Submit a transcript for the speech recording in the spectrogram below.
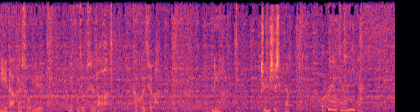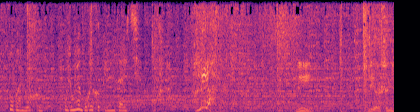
你一打开手谕，姨父就知道了。快回去吧。丽儿，这人是谁啊？我会来找你的。不管如何，我永远不会和别人在一起。丽儿，丽，丽儿是你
